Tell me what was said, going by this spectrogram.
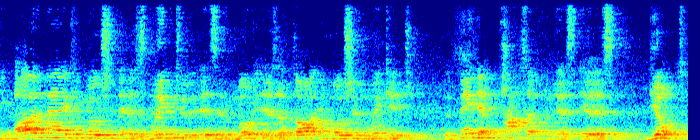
the automatic emotion that is linked to it is a, it is a thought emotion linkage. The thing that pops up from this is guilt.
